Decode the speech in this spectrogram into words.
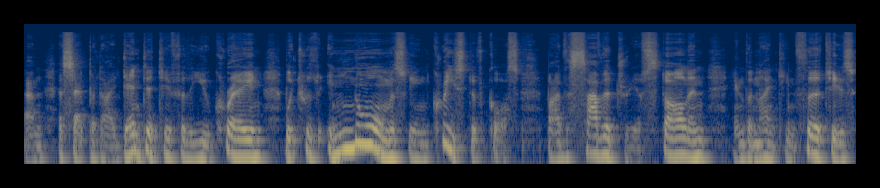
um, a separate identity for the Ukraine, which was enormously increased, of course, by the savagery of Stalin in the 1930s,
